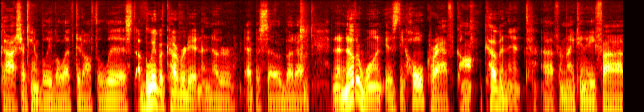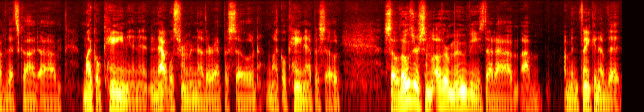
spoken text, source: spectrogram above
gosh, I can't believe I left it off the list. I believe I covered it in another episode, but um, and another one is the Holcroft Co Covenant uh, from 1985 that's got um, Michael Caine in it, and that was from another episode, Michael Caine episode. So those are some other movies that I, I've, I've been thinking of that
